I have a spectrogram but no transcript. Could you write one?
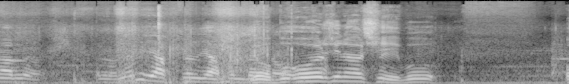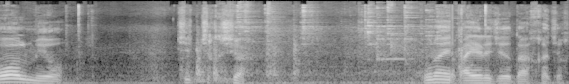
orijinal öyle mi yaptın yapıldı? Yok bu orijinal şey bu olmuyor. Çift çıkışa. Buna ayrıca takacak.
